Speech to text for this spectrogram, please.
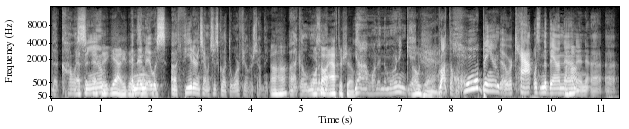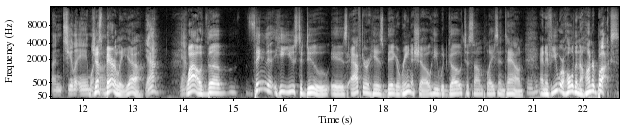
the Coliseum. the- yeah, he did And then it was a theater in San Francisco, like the Warfield or something. Uh-huh. Like a one. in saw the- after show. Yeah, one in the morning gig. Oh, yeah. Brought the whole band over. Kat was in the band then, Uh-huh. and uh, uh, and Sheila whatnot. Just barely, yeah. Yeah. Yeah. Wow, the thing that he used to do is after his big arena show, he would go to some place in town, Mm-hmm. and if you were holding a hundred bucks,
